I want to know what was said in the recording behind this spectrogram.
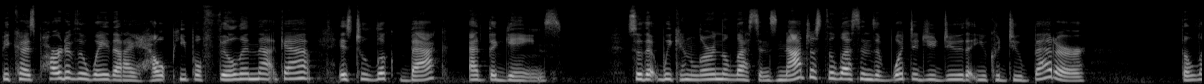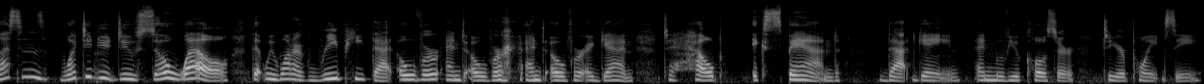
Because part of the way that I help people fill in that gap is to look back at the gains so that we can learn the lessons, not just the lessons of what did you do that you could do better, the lessons, what did you do so well that we want to repeat that over and over and over again to help expand that gain and move you closer to your point C.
